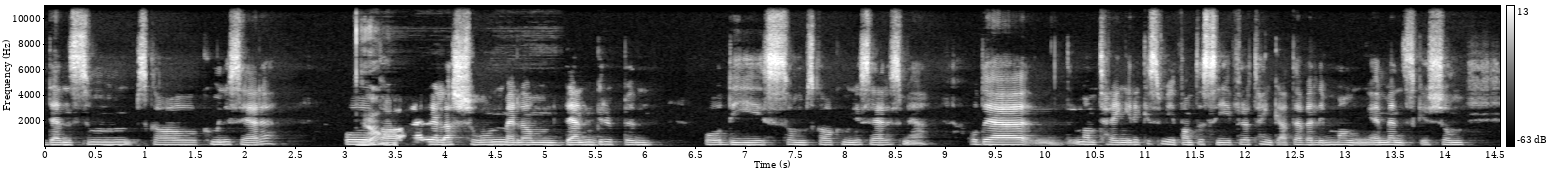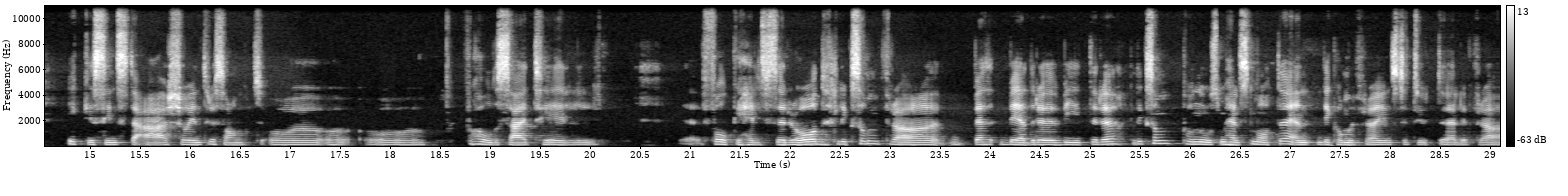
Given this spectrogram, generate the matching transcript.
den som skal kommunisere? Og ja. hva er relasjonen mellom den gruppen og de som skal kommuniseres med? Og det, man trenger ikke så mye fantasi for å tenke at det er veldig mange mennesker som ikke syns det er så interessant å, å, å forholde seg til folkehelseråd, liksom, fra bedre vitere, liksom, på noe som helst måte, enten de kommer fra instituttet eller fra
